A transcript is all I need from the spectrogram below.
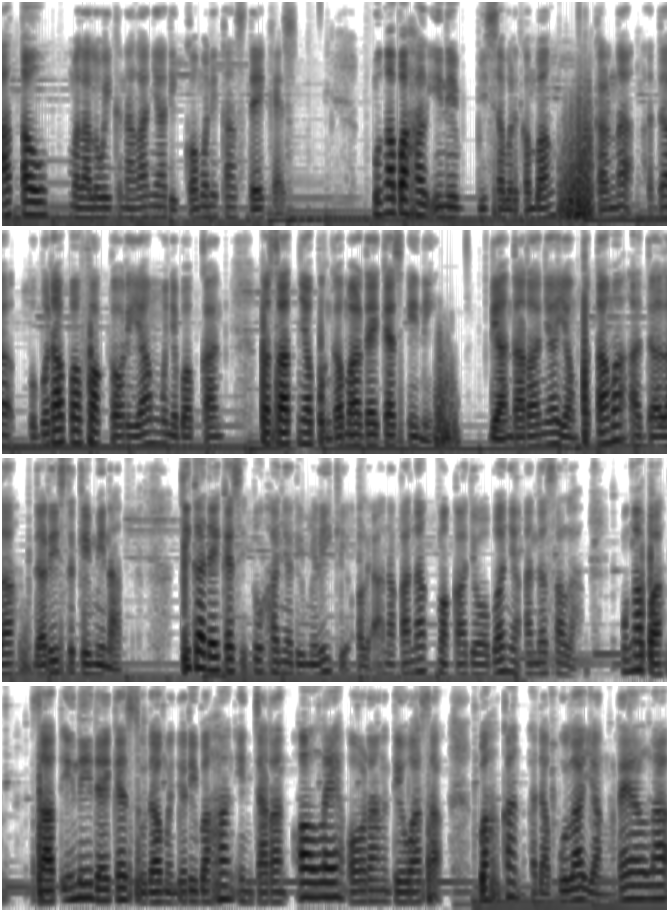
atau melalui kenalannya di komunitas diecast. Mengapa hal ini bisa berkembang? Karena ada beberapa faktor yang menyebabkan pesatnya penggemar diecast ini. Di antaranya yang pertama adalah dari segi minat. Jika diecast itu hanya dimiliki oleh anak-anak, maka jawabannya Anda salah. Mengapa? Saat ini diecast sudah menjadi bahan incaran oleh orang dewasa. Bahkan ada pula yang rela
